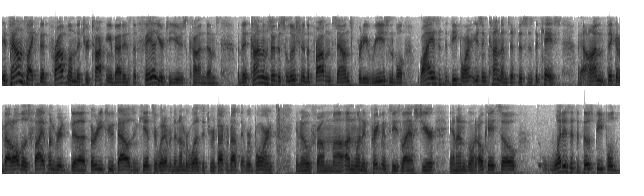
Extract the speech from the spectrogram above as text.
it sounds like the problem that you're talking about is the failure to use condoms. That condoms are the solution to the problem sounds pretty reasonable. Why is it that people aren't using condoms if this is the case? I'm thinking about all those 532,000 kids or whatever the number was that you were talking about that were born, you know, from uh, unwanted pregnancies last year, and I'm going, okay, so what is it that those people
